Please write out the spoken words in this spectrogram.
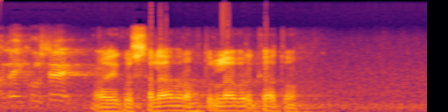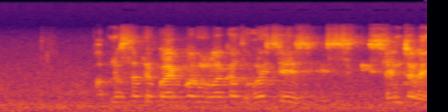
আলাইকুম স্যার ওয়ালাইকুম আসসালাম রহমতুল্লাহ বরকাত আপনার সাথে কয়েকবার মোলাকাত হয়েছে সেন্টারে।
